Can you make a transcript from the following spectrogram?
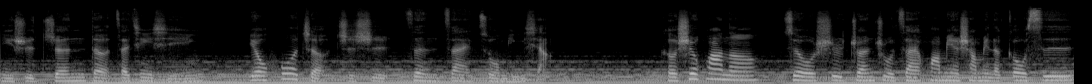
你是真的在进行，又或者只是正在做冥想。可视化呢，就是专注在画面上面的构思，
